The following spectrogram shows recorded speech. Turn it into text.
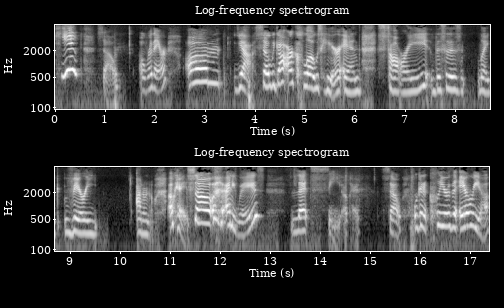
cute. So, over there. Um, yeah, so we got our clothes here, and sorry, this is like very, I don't know. Okay, so, anyways, let's see. Okay, so we're gonna clear the area.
